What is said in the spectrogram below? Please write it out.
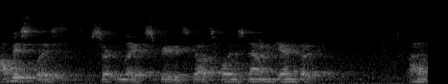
Obviously, certainly experience God's holiness now and again, but um,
